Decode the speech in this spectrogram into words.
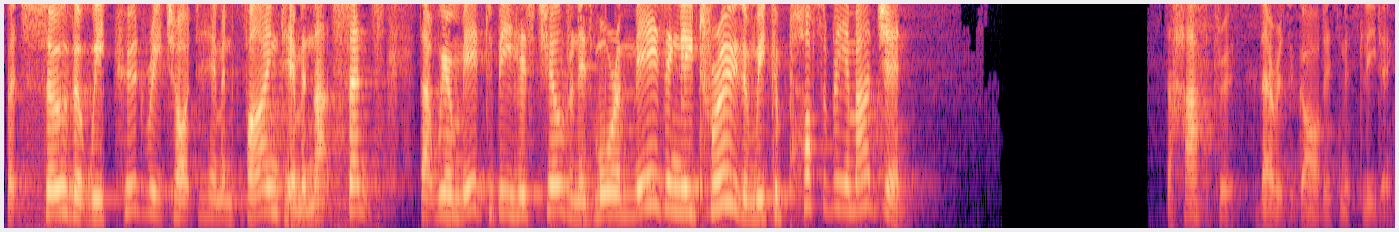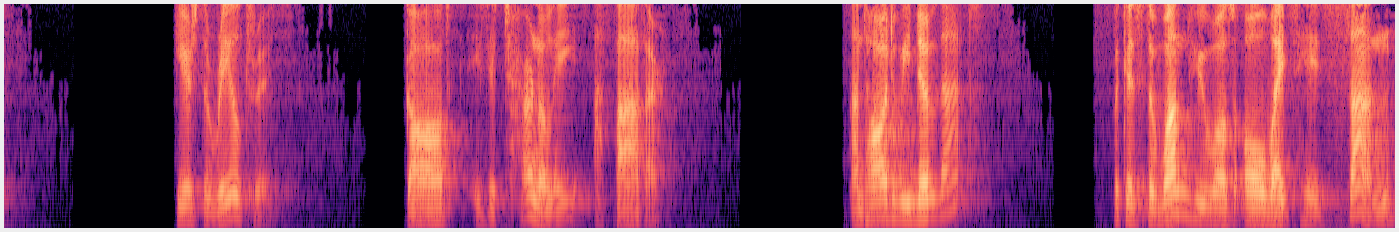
but so that we could reach out to him and find him. And that sense that we're made to be his children is more amazingly true than we could possibly imagine. The half truth, there is a God, is misleading. Here's the real truth God is eternally a father. And how do we know that? Because the one who was always his son,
